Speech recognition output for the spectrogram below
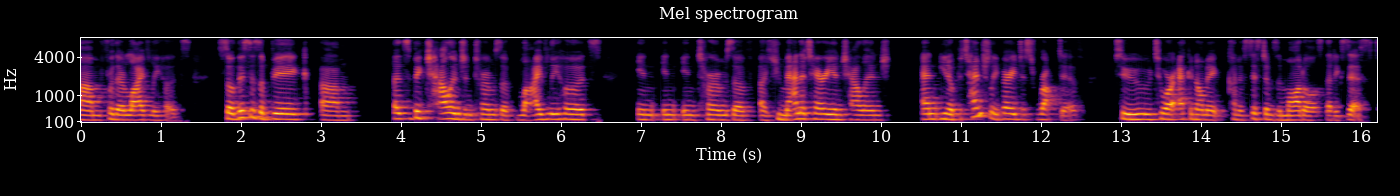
um, for their livelihoods. So this is a big um, it's a big challenge in terms of livelihoods, in in in terms of a humanitarian challenge, and you know potentially very disruptive to to our economic kind of systems and models that exist.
